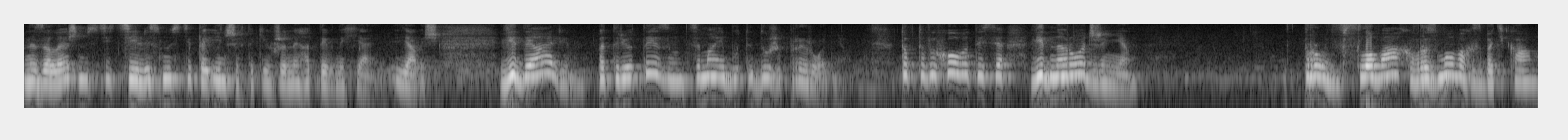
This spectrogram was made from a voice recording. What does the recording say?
незалежності, цілісності та інших таких вже негативних явищ. В ідеалі патріотизм це має бути дуже природньо. Тобто виховуватися від народження в словах, в розмовах з батьками,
